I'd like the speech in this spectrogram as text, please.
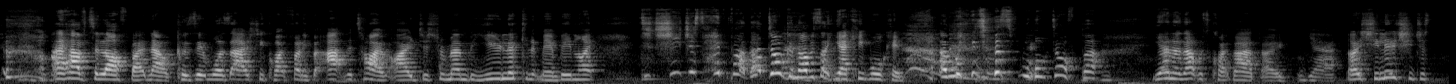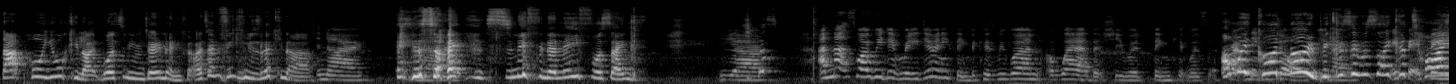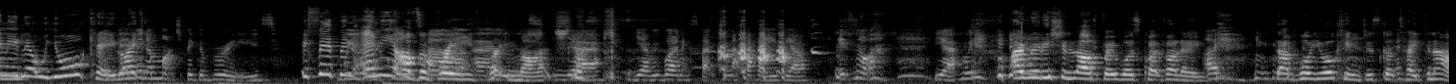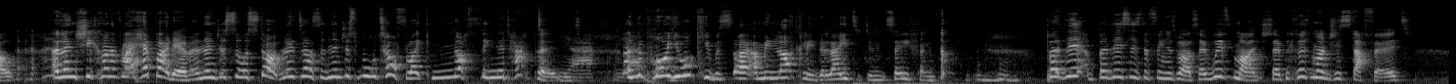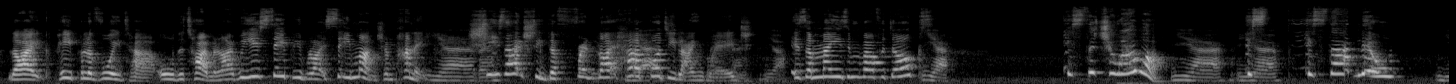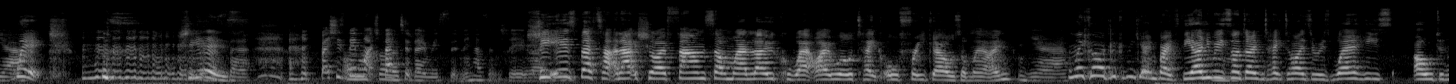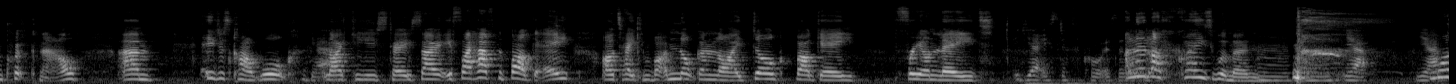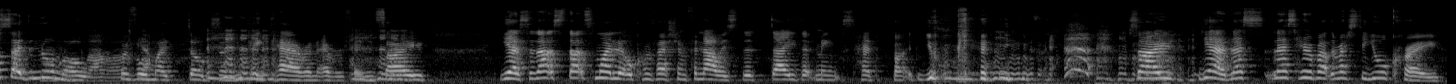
I have to laugh about it now because it was actually quite funny. But at the time, I just remember you looking at me and being like, "Did she just headbutt that dog?" And I was like, "Yeah, keep walking." And we just walked off. But yeah, no, that was quite bad though. Yeah. Like she literally just that poor Yorkie like wasn't even doing anything. I don't think he was looking at her. No. He was No. like sniffing a leaf or something. Yeah. Just- And that's why we didn't really do anything because we weren't aware that she would think it was. A Oh my god, dog, no! Because know. it was like If a tiny been- little Yorkie. If it like had been a much bigger breed, if it had been any other her, breed, um, pretty much. Yeah, Like- yeah, we weren't expecting that behaviour. It's not. Yeah, we. I really shouldn't laugh, but it was quite funny. I, that poor Yorkie just got taken out. And then she kind of like headbutted him and then just sort of stopped, looked at us, and then just walked off like nothing had happened. Yeah, And the poor Yorkie was like, I mean, luckily the lady didn't say thank God. But, the, but this is the thing as well. So with Munch, so because Munch is Stafford, like people avoid her all the time. And like, we used to see people like see Munch and panic. Yeah, She's actually the friend, like her Yeah, body language amazing. Yeah. is amazing with other dogs. Yeah, It's the Chihuahua. yeah, It's, yeah, it's that little yeah. witch. She is. But she's been my much God. better though recently, hasn't she? Like- She is better, and actually, I found somewhere local where I will take all three girls on my own. Yeah. Oh my god, look at me getting brave. The only reason I don't take Tizer is where he's old and crook now. Um, he just can't walk Yeah. like he used to. So if I have the buggy, I'll take him. But I'm not gonna lie, dog buggy, free on lead. Yeah, it's difficult, isn't it? I look like a crazy woman. Mm, mm, yeah. Yeah. More so than normal with all yeah. my dogs and pink hair and everything. So, Yeah, so that's that's my little confession for now. Is the day that Minx head butted a Yorkie. so yeah, let's let's hear about the rest of your crew.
